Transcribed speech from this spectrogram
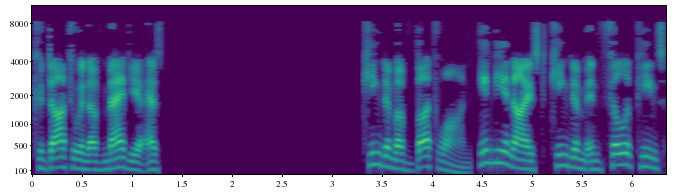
Kadatuan of Madja-as Kingdom of Butuan, Indianized kingdom in Philippines.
